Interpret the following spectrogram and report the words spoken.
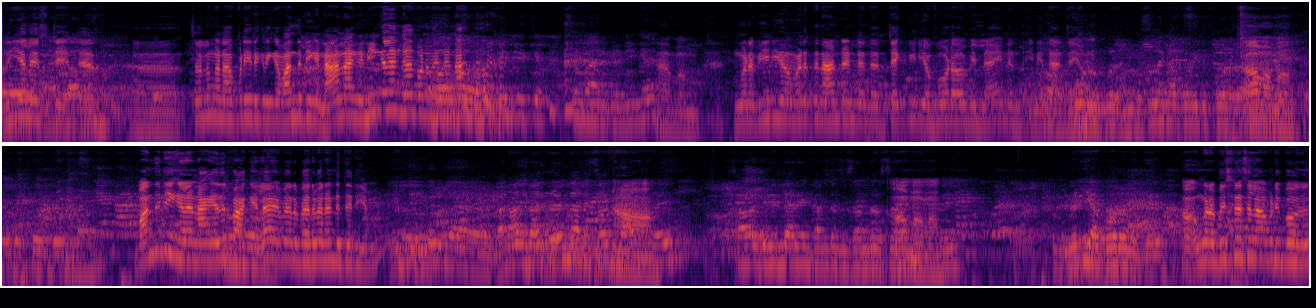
ரியல் எஸ்டேட் சொல்லுங்க அப்படி இருக்கிறீங்க? வந்துட்டீங்க. நான் அங்க நீங்களாம் கேட்கணும் இல்லைன்னா ஆமாம். உங்களோட வீடியோ எடுத்து நான் ரெண்டு அந்த டெக் வீடியோ போடவும் இல்லை. இனிதான் செய்யணும். ஆமாம் வந்துட்டீங்களா? நாங்க எதிர்பார்க்கல. வேற வேற ரெண்டு தெரியும். ஆ. எல்லாரையும் கண்டது சந்தோஷம். ஆமா ஆமாம். ரெடியா போறதுக்கு. உங்களோட பிசினஸ் எல்லாம் அப்படி போகுது?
